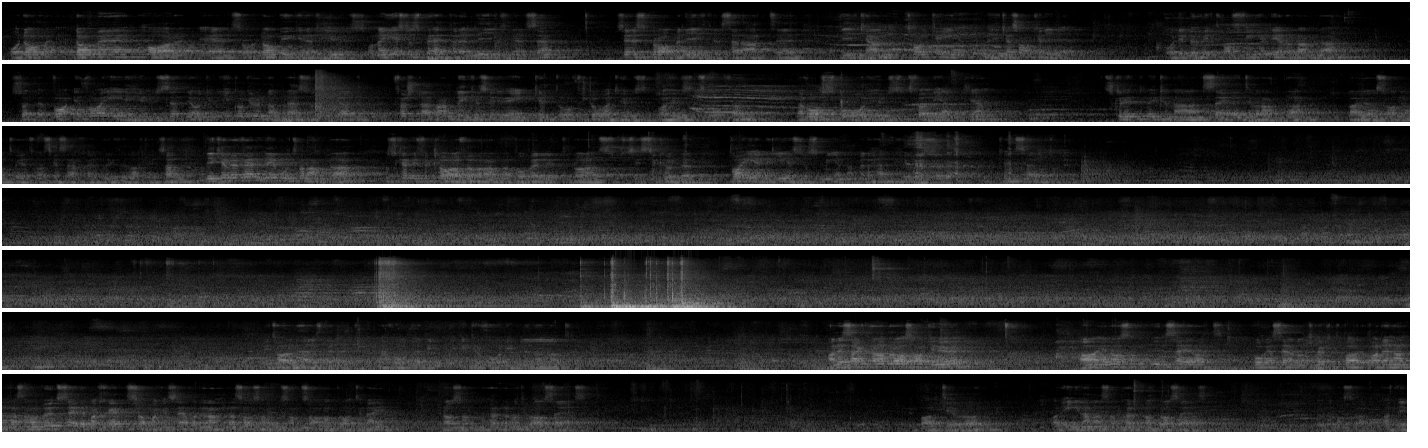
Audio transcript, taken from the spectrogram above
Och de, de, eh, har, eh, så, de bygger ett hus. Och när Jesus berättar en liknelse så är det så bra med liknelser att eh, vi kan tolka in olika saker i det. Och det behöver inte vara fel det ena och det andra. Så vad, vad är huset? Jag gick och grundade på det här så tycker jag att första anblicken så är det ju enkelt att förstå vad huset, vad huset står för. Men vad står huset för egentligen? Skulle inte vi kunna säga det till varandra? Varje jag sa när jag inte vet vad jag ska säga själv riktigt alltid. Så att ni kan väl vända er mot varandra och så kan ni förklara för varandra på väldigt några sekunder. Vad är det Jesus menar med det här huset? Kan ni säga något om det? Vi tar den här istället. Jag får åka till mikrofonhimlen eller något. Har ni sagt några bra saker nu? Ja, är det någon som vill säga något? Vågar säga något högt? Vad, vad den andra som... Man behöver inte säga det man själv sa, man kan säga vad den andra sa som, som sa något bra till mig. Är det någon som hörde något bra sägas? Det är bara Theodor. Var det ingen annan som hörde något bra sägas?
